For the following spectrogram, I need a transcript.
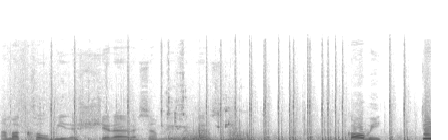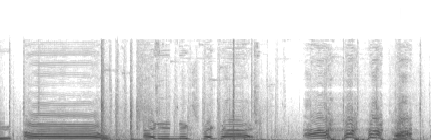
I'ma Kobe the shit out of somebody with this. Kobe. Dude. Oh! I didn't expect that! Huh?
